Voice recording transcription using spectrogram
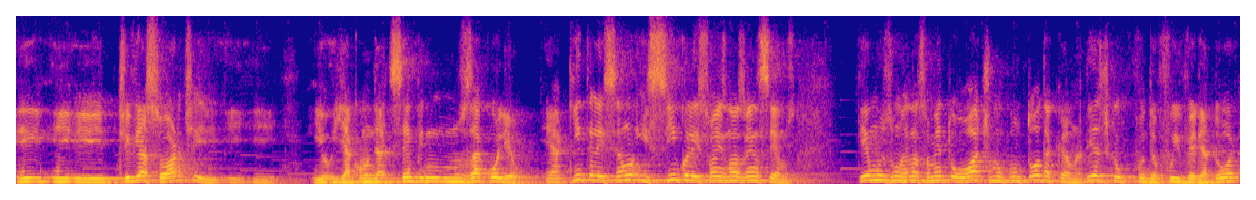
E, e, e tive a sorte e, e, a comunidade sempre nos acolheu. É a quinta eleição e cinco eleições nós vencemos. Temos um relacionamento ótimo com toda a Câmara. Desde que eu, quando eu fui vereador,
